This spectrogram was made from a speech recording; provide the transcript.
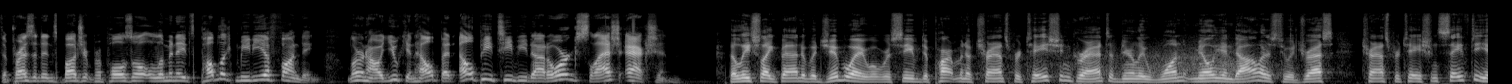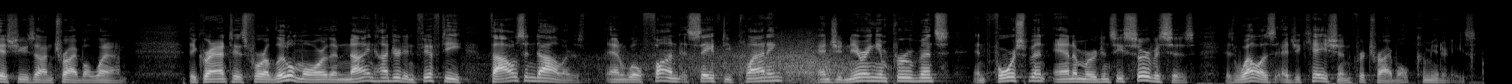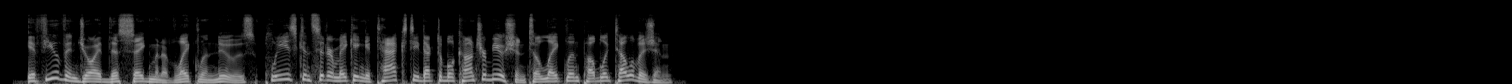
The president's budget proposal eliminates public media funding. Learn how you can help at lptv.org/action. The Leech Lake Band of Ojibwe will receive Department of Transportation grant of nearly $1 million to address transportation safety issues on tribal land. The grant is for a little more than $950,000 and will fund safety planning, engineering improvements, enforcement, and emergency services, as well as education for tribal communities. If you've enjoyed this segment of Lakeland News, please consider making a tax-deductible contribution to Lakeland Public Television.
